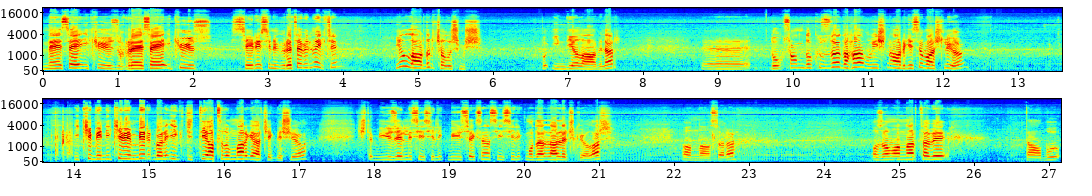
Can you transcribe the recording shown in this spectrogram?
NS200, RS200 serisini üretebilmek için yıllardır çalışmış. Bu Indiyalı abiler. Ee, 99'da daha bu işin argesi başlıyor. 2000-2001 böyle ilk ciddi atılımlar gerçekleşiyor. İşte bir 150 cc'lik, bir 180 cc'lik modellerle çıkıyorlar. Ondan sonra. O zamanlar tabi daha bu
